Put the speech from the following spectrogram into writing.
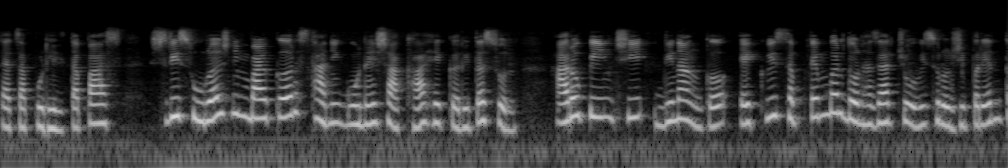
त्याचा पुढील तपास श्री सूरज निंबाळकर स्थानिक गुन्हे शाखा हे करीत असून आरोपींची दिनांक एकवीस सप्टेंबर दोन हजार चोवीस रोजीपर्यंत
